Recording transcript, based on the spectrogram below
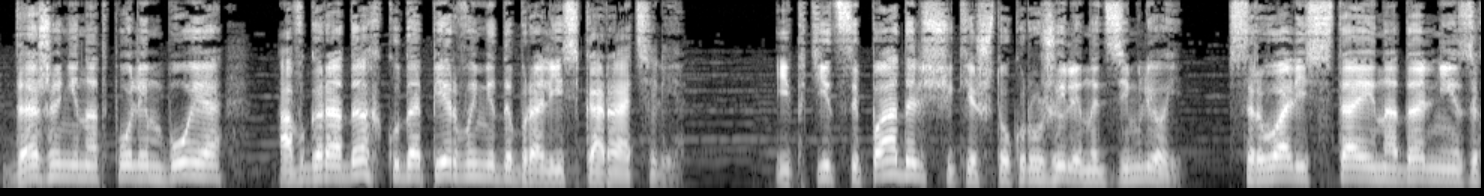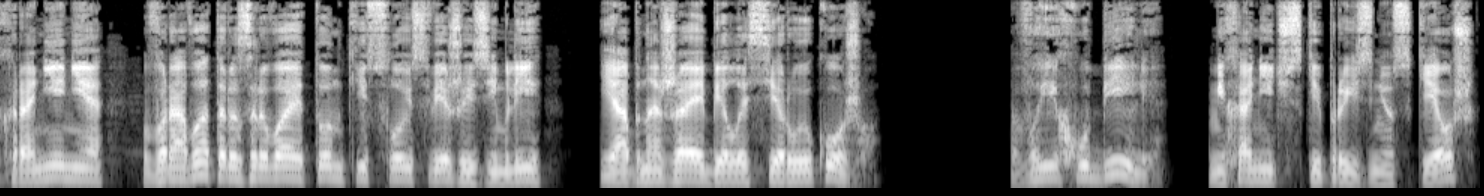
даже не над полем боя, а в городах, куда первыми добрались каратели. И птицы-падальщики, что кружили над землей, срывались стаи на дальние захоронения, воровато разрывая тонкий слой свежей земли и обнажая бело-серую кожу. «Вы их убили», — механически произнес Кеош,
